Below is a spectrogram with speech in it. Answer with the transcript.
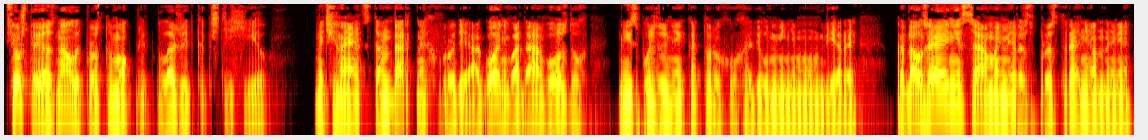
Все, что я знал и просто мог предположить как стихию. Начиная от стандартных, вроде огонь, вода, воздух, на использование которых уходил минимум веры, продолжая не самыми распространенными,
